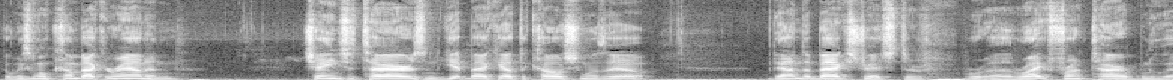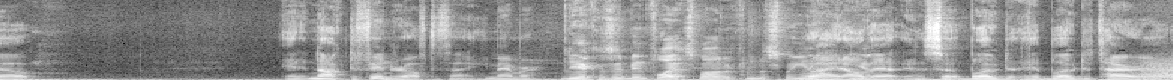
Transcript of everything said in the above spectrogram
and we was gonna come back around and change the tires and get back out. The caution was out down the backstretch, the uh, right front tire blew out, and it knocked the fender off the thing. You remember? Yeah, because it'd been flat spotted from the spin. Right, all Yeah. that, and so it blowed it blowed the tire out.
